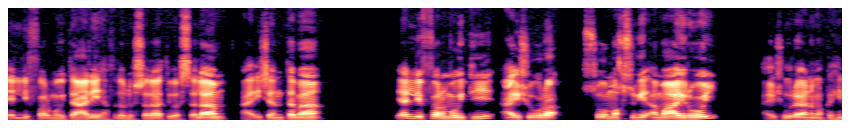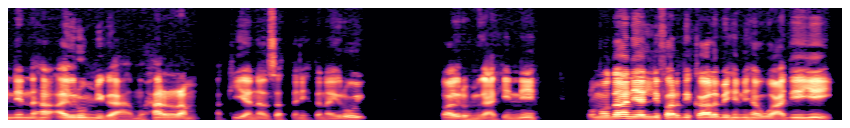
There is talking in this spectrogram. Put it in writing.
يلي فرمويت عليه أفضل الصلاة والسلام عائشة تما يلي فرمويتي عاشوراء so maqsuge ama ayroy aishurayanamaka hinennaha ayron migaca muharram akiyanalsattanihtan ayroy to ayroh migaca kinni ramadan yalli fardi kaalabehiniha wacdiyi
